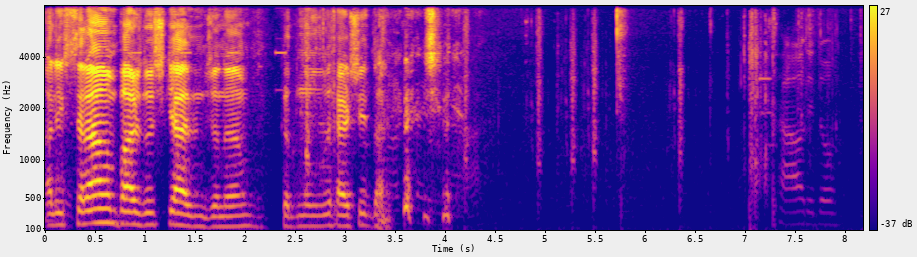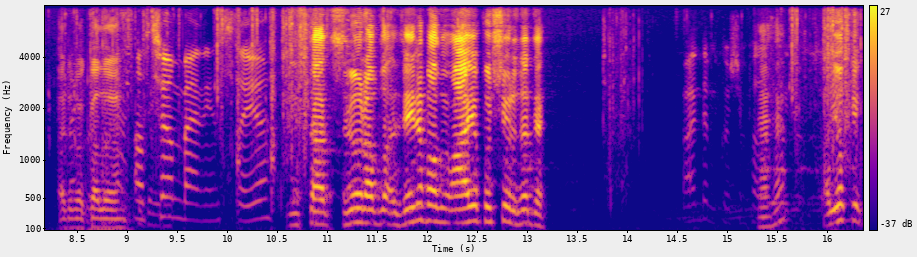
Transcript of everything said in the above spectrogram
Aleykümselam Pajda hoş geldin canım. Kadın olur her. Sağ ol Dido. Hadi bakalım. Atıyorum ben insta'yı. Insta Silver abla. Zeynep ablam A'ya koşuyoruz hadi. Ben de mi koşayım falan? hı. geliyorum. Ha, Yok yok.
